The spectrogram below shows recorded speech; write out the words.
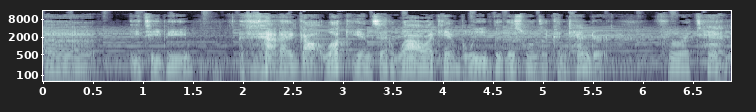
uh, ETB that I got lucky and said, wow, I can't believe that this one's a contender for a 10.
